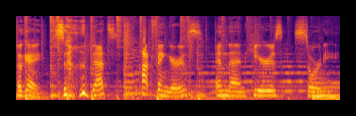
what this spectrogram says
Okay, so that's Hot Fingers. And then here's Sortie.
